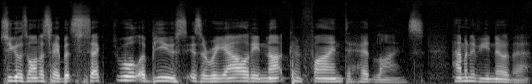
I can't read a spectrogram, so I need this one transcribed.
She goes on to say, but sexual abuse is a reality not confined to headlines. How many of you know that?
